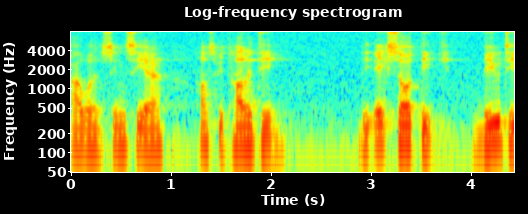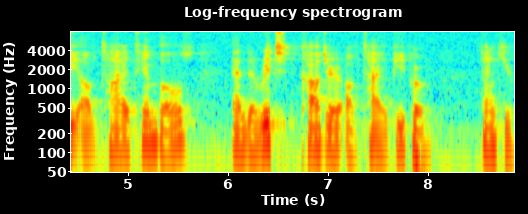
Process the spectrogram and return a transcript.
our sincere hospitality, the exotic beauty of Thai temples, and the rich culture of Thai people. Thank you.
